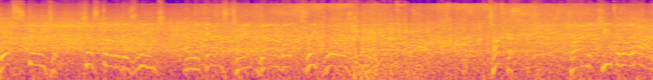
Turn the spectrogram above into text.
with Stajan just out of his reach and the gas tank down about three quarters. Tucker trying to keep it alive.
